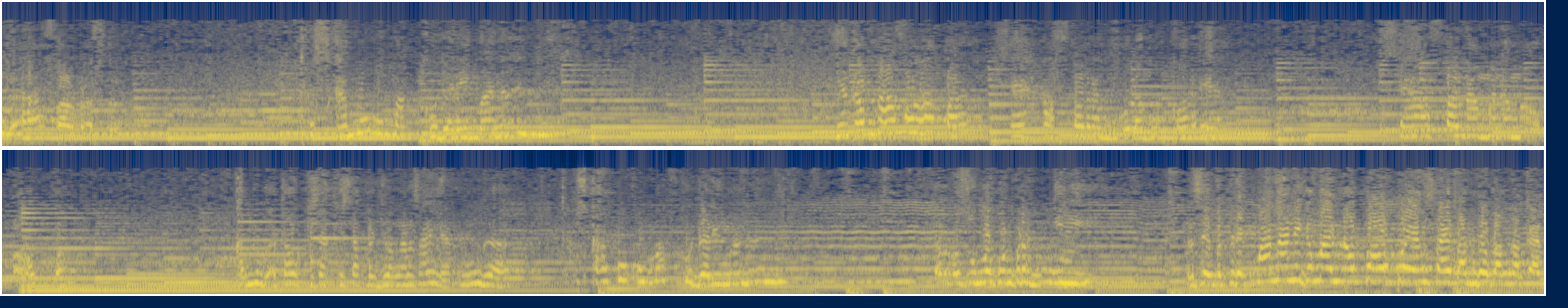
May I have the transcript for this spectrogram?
Nggak hafal Rasul. Terus kamu umatku dari mananya? Yang kamu hafal apa? Saya hafal lagu-lagu Korea. Saya hafal nama-nama opa-opa. Tahu kisah-kisah perjuangan saya? Enggak. Terus kamu umatku dari mananya? Dan Rasulullah pun pergi. Dan saya berteriak, mana nih kemarin apa-apa yang saya bangga-banggakan?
